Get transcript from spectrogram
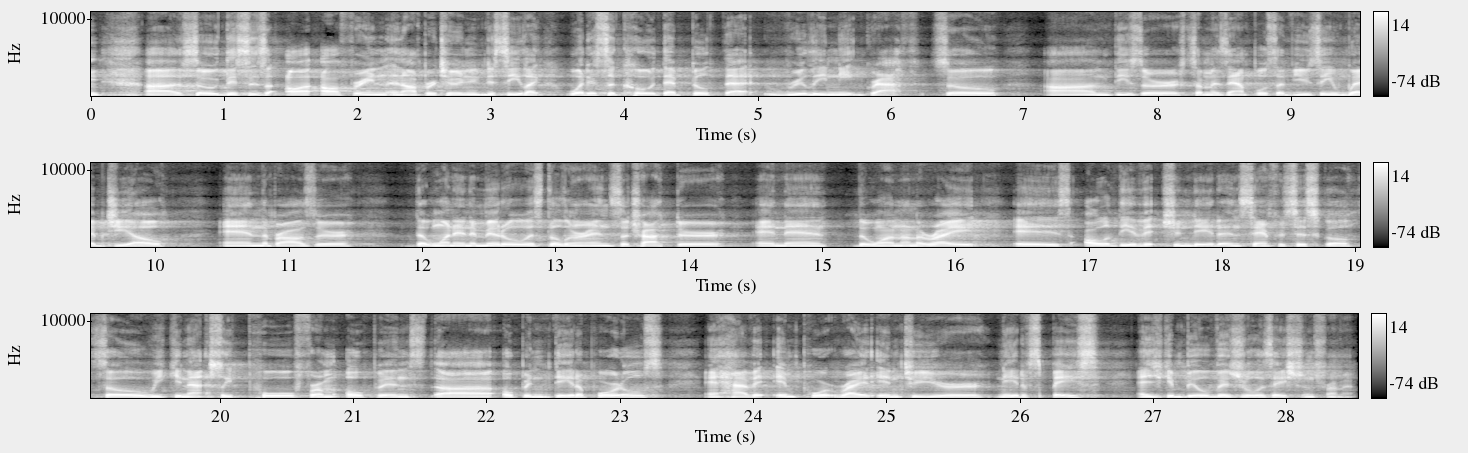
uh, so this is offering an opportunity to see like, what is the code that built that really neat graph? So um, these are some examples of using WebGL and the browser. The one in the middle is the Lorenz attractor, and then the one on the right is all of the eviction data in San Francisco. So we can actually pull from open, uh, open data portals and have it import right into your native space, and you can build visualizations from it.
